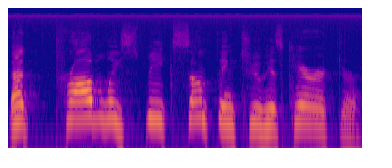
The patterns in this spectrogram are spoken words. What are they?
That probably speaks something to his character.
